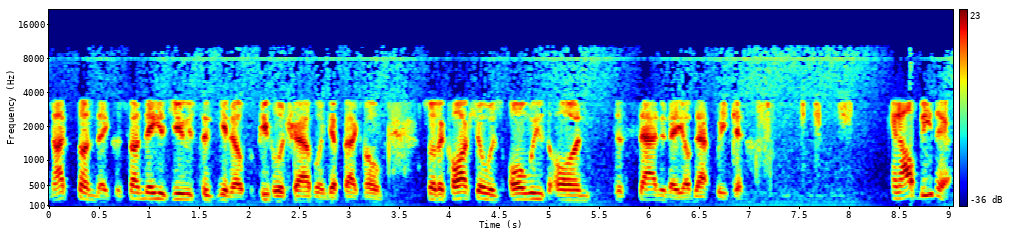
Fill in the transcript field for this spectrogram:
not Sunday, because Sunday is used to, you know, for people to travel and get back home. So the car show is always on the Saturday of that weekend. And I'll be there.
